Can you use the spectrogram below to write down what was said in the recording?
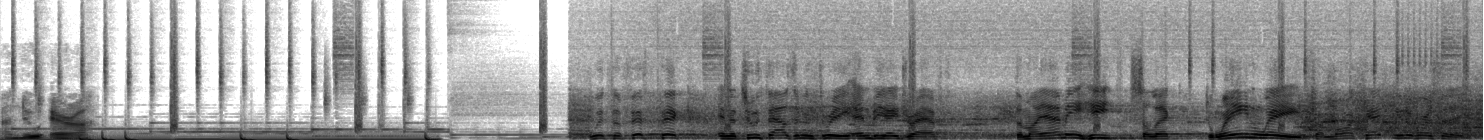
a new era. With the fifth pick in the 2003 NBA draft, the Miami Heat select Dwyane Wade from Marquette University.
